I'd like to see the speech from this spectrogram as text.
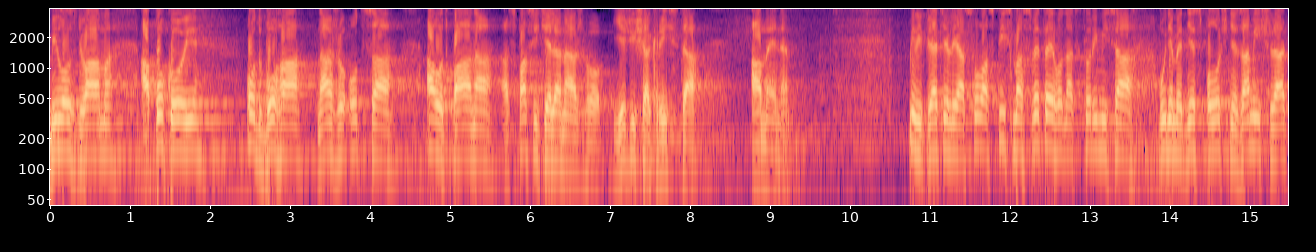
Milosť vám a pokoj od Boha, nášho Otca a od Pána a Spasiteľa nášho Ježiša Krista. Amen. Milí priatelia, slova z písma svätého, nad ktorými sa budeme dnes spoločne zamýšľať,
